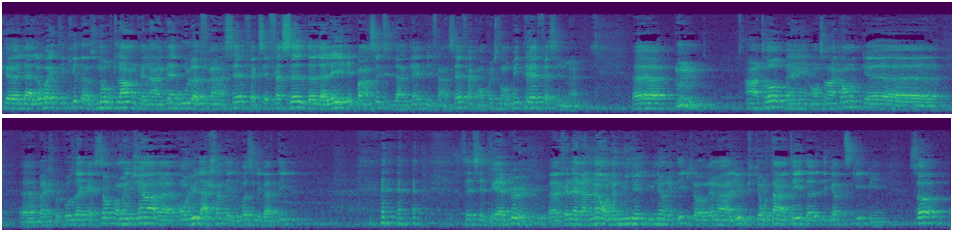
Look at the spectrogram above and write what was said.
que la loi est écrite dans une autre langue que l'anglais ou le français, fait que c'est facile de la lire et penser que c'est de l'anglais et du français, fait qu'on peut se tromper très facilement. Euh, entre autres, ben, on se rend compte que, euh, euh, ben, je peux poser la question, combien de gens euh, ont lu la Charte des droits et libertés? C'est très peu. Euh, généralement, on a une minorité qui l'ont vraiment lu puis qui ont tenté de décortiquer. Puis ça,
